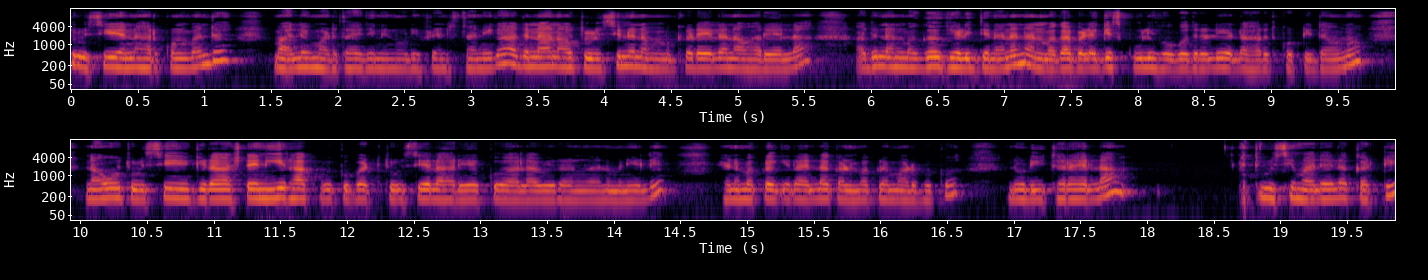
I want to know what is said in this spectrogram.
ತುಳಸಿಯನ್ನು ಹರ್ಕೊಂಡು ಬಂದು ಮಾಲೆ ಮಾಡ್ತಾ ಇದ್ದೀನಿ ನೋಡಿ ಫ್ರೆಂಡ್ಸ್ ನಾನೀಗ ಅದನ್ನು ನಾವು ತುಳಸಿನೂ ನಮ್ಮ ಕಡೆ ಎಲ್ಲ ನಾವು ಹರಿಯಲ್ಲ. ಅದು ನನ್ನ ಮಗಗೆ ಹೇಳಿದ್ದೆ ನಾನು. ನನ್ನ ಮಗ ಬೆಳಗ್ಗೆ ಸ್ಕೂಲಿಗೆ ಹೋಗೋದ್ರಲ್ಲಿ ಎಲ್ಲ ಹರಿದು ಕೊಟ್ಟಿದ್ದ ಅವನು. ನಾವು ತುಳಸಿ ಗಿಡ ಅಷ್ಟೇ ನೀರು ಹಾಕಬೇಕು ಬಟ್ ತುಳಸಿ ಎಲ್ಲ ಹರಿಯೋಕ್ಕೂ ಅಲಾವಿರ ನಮ್ಮ ಮನೆಯಲ್ಲಿ. ಹೆಣ್ಮಕ್ಳಿಗೆಲ್ಲ ಎಲ್ಲ ಗಂಡು ಮಕ್ಕಳೇ ಮಾಡಬೇಕು. ನೋಡಿ ಈ ಥರ ಎಲ್ಲ ತುಳಸಿ ಮಾಲೆ ಎಲ್ಲ ಕಟ್ಟಿ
